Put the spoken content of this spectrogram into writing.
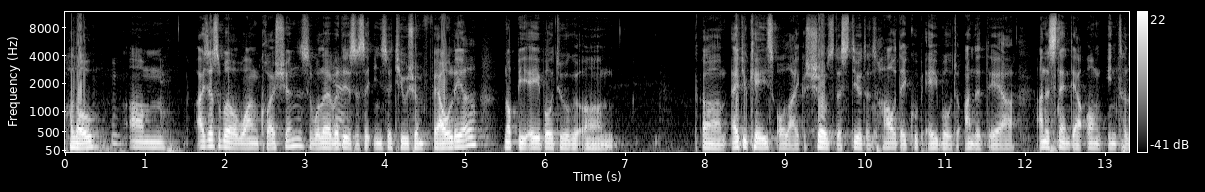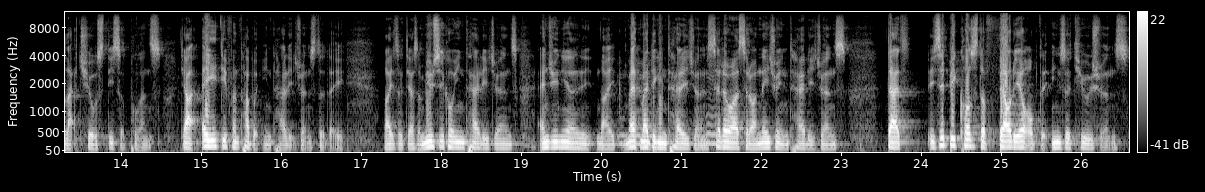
Hello. Mhm. Um, I just have one question. So whether Yeah. this is an institution failure, not be able to um, um, educate or like shows the students how they could be able to under their, understand their own intellectual disciplines. There are eight different type of intelligence today. Like so there's a musical intelligence, engineering, like Mhm. mathematical intelligence, Mhm. cellular, cellular nature intelligence. That is it because the failure of the institutions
